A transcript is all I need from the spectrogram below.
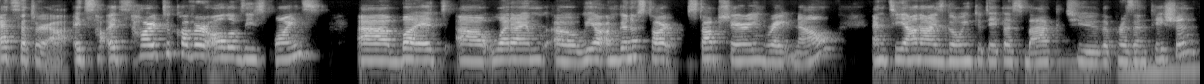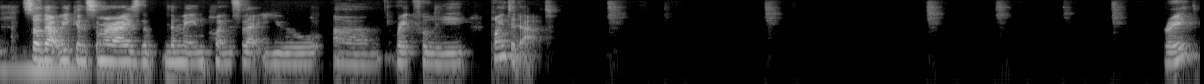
etc. It's it's hard to cover all of these points, uh, but uh, what I'm uh, we are I'm going to start stop sharing right now, and Tiana is going to take us back to the presentation so that we can summarize the, the main points that you um, rightfully pointed at. Right.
